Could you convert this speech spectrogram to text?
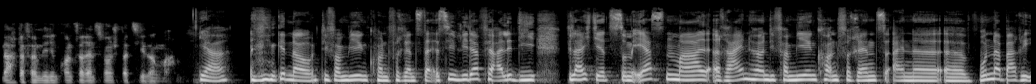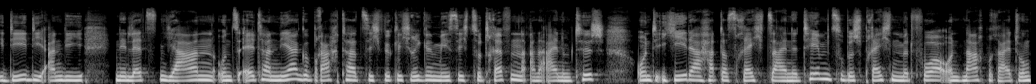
nach der Familienkonferenz noch einen Spaziergang machen. Ja, genau, die Familienkonferenz, da ist sie wieder für alle, die vielleicht jetzt zum ersten Mal reinhören, die Familienkonferenz, eine äh, wunderbare Idee, die Andi in den letzten Jahren uns Eltern näher gebracht hat, sich wirklich regelmäßig zu treffen an einem Tisch. Und jeder hat das Recht, seine Themen zu besprechen mit Vor- und Nachbereitung.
